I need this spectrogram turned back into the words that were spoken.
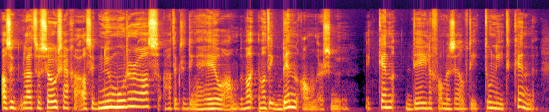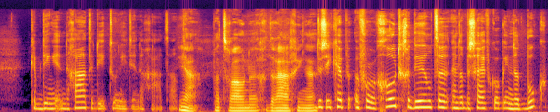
als ik, laten we zo zeggen, als ik nu moeder was, had ik de dingen heel anders. Want ik ben anders nu. Ik ken delen van mezelf die ik toen niet kende. Ik heb dingen in de gaten die ik toen niet in de gaten had. Ja, patronen, gedragingen. Dus ik heb voor een groot gedeelte, en dat beschrijf ik ook in dat boek,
